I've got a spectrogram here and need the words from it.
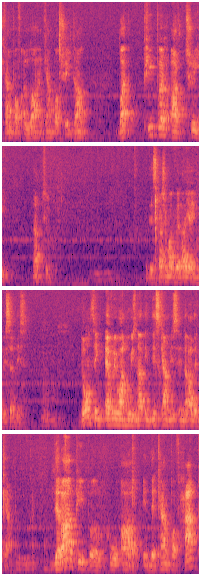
camp of Allah and camp of shaitan. But people are three, not two. In the discussion about Velaya, you know, we said this. Don't think everyone who is not in this camp is in the other camp. There are people who are in the camp of haq,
